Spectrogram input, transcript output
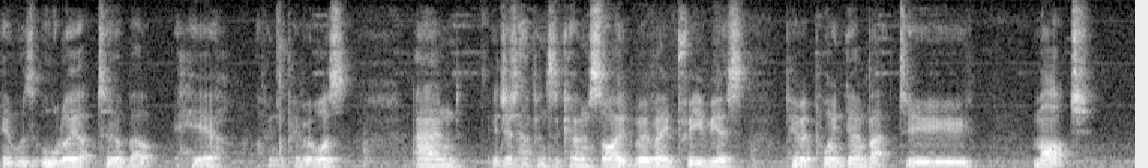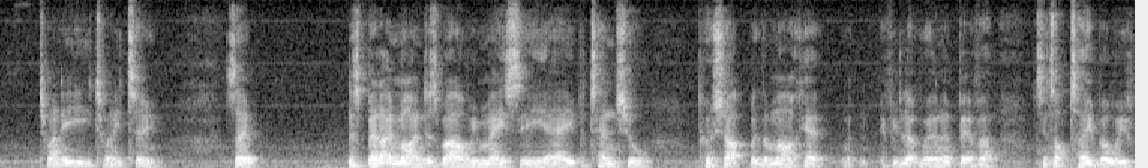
It was all the way up to about here I think the pivot was. And it just happened to coincide with a previous pivot point going back to March 2022 so let's bear that in mind as well. We may see a potential push up with the market. If you look, we're in a bit of a since October we've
